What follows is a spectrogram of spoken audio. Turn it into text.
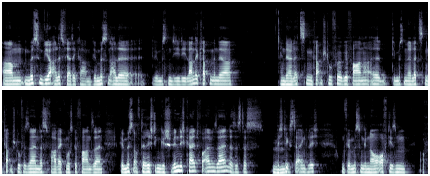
ähm, müssen wir alles fertig haben. Wir müssen alle, wir müssen die, die Landeklappen in der, in der letzten Klappenstufe gefahren, äh, die müssen in der letzten Klappenstufe sein, das Fahrwerk muss gefahren sein. Wir müssen auf der richtigen Geschwindigkeit vor allem sein, das ist das Mhm. Wichtigste eigentlich. Und wir müssen genau auf diesem, auf,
